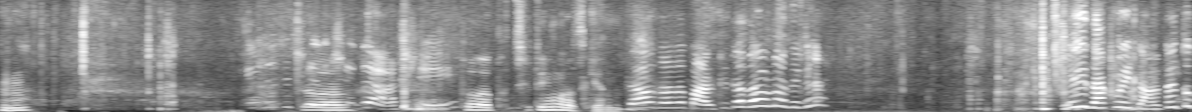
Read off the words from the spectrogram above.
হুম। আসে তোরা তো চিটিং মাছ কেন? দাও দাদা বালতিটা দাও না দেখে। এই দেখো এই ডালটাই তো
